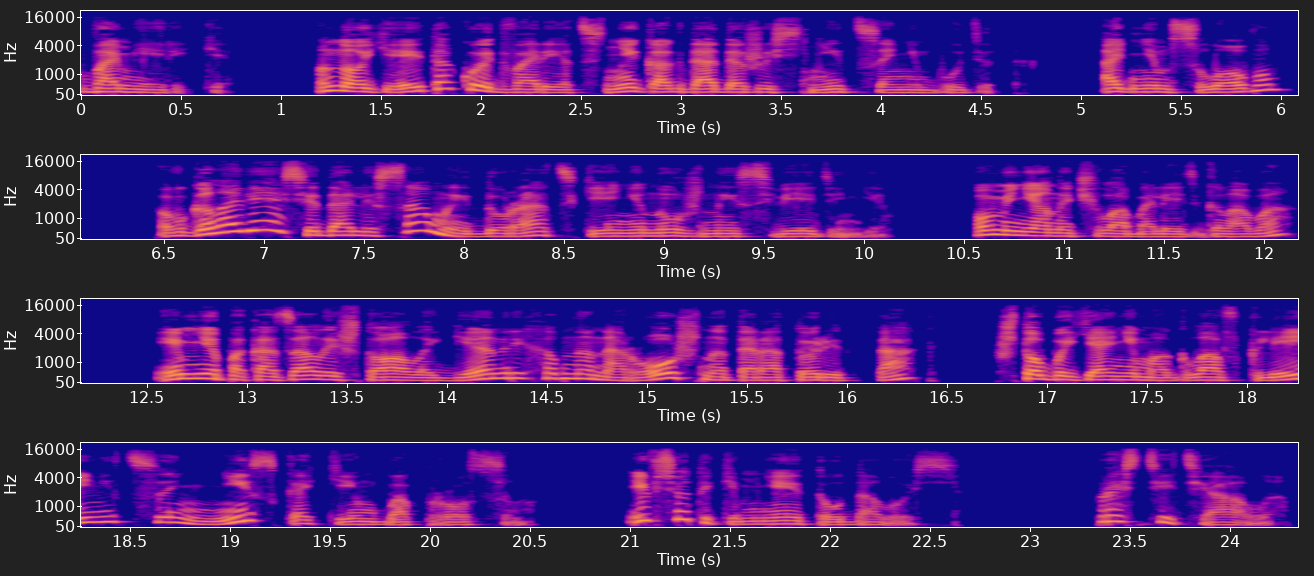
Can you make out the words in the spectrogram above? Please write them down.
в Америке. Но ей такой дворец никогда даже сниться не будет. Одним словом, в голове оседали самые дурацкие ненужные сведения. У меня начала болеть голова, и мне показалось, что Алла Генриховна нарочно тараторит так, чтобы я не могла вклиниться ни с каким вопросом. И все-таки мне это удалось. Простите, Алла.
